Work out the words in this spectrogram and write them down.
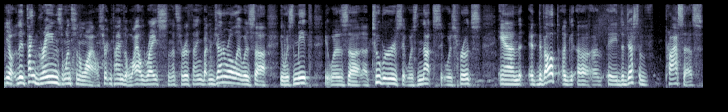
you know, they'd find grains once in a while, certain times of wild rice and that sort of thing. But in general, it was uh, it was meat, it was uh, uh, tubers, it was nuts, it was fruits, and it developed a, a, a digestive process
